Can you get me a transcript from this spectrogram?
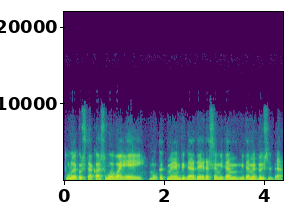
tuleeko sitä kasvua vai ei, mutta että meidän pitää tehdä se, mitä, mitä me pystytään.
